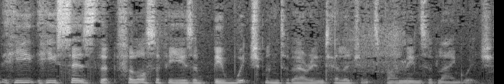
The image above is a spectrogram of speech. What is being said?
he, he says that philosophy is a bewitchment of our intelligence by means of language.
